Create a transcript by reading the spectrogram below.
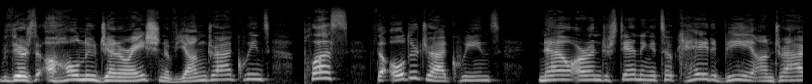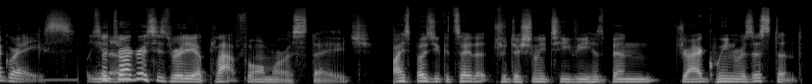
there's a whole new generation of young drag queens. Plus, the older drag queens now are understanding it's okay to be on Drag Race. So know? Drag Race is really a platform or a stage. I suppose you could say that traditionally TV has been drag queen resistant.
